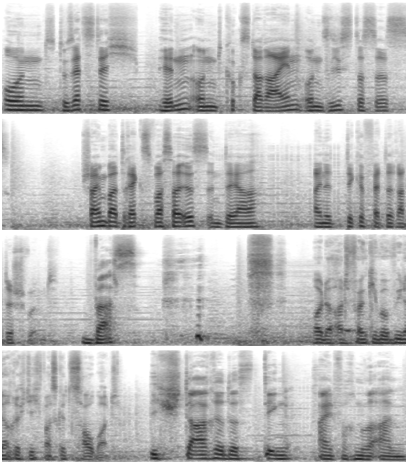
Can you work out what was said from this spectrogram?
Und du setzt dich hin und guckst da rein und siehst, dass es scheinbar Dreckswasser ist, in der eine dicke, fette Ratte schwimmt. Was? Oh, da hat Frankie wohl wieder richtig was gezaubert. Ich starre das Ding einfach nur an.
